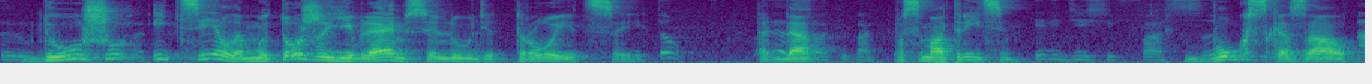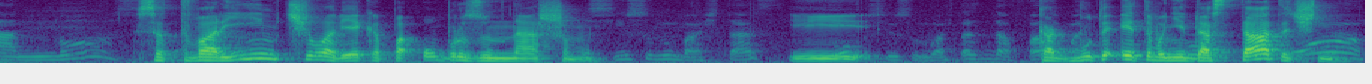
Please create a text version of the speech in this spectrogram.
душу и тело. Мы тоже являемся люди, Троицей. Тогда посмотрите, Бог сказал, сотворим человека по образу нашему. И как будто этого недостаточно,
